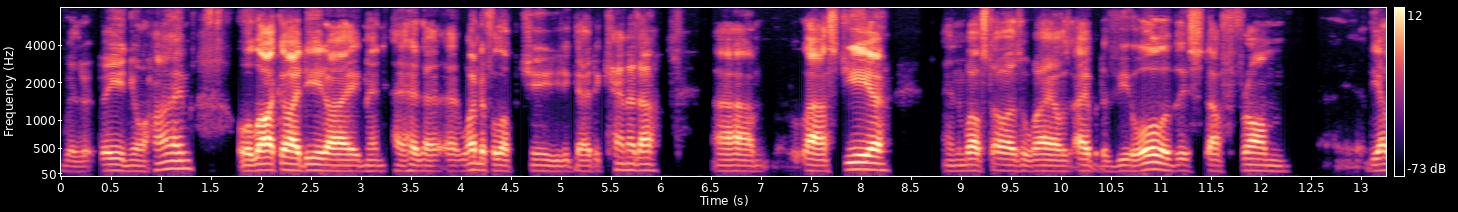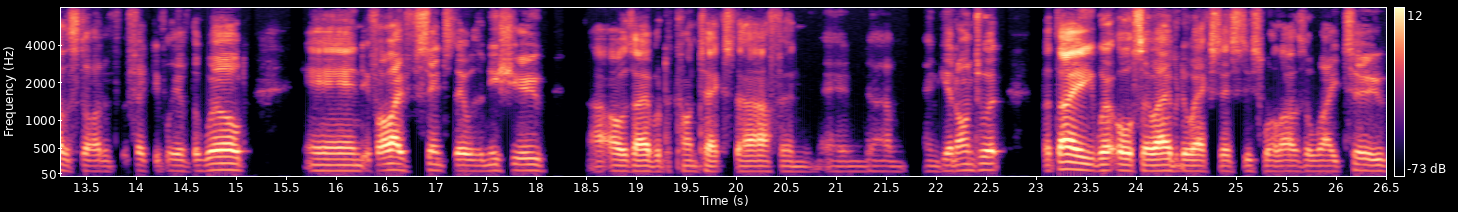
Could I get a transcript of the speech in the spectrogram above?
whether it be in your home or like I did, I, had a, a, wonderful opportunity to go to Canada um, last year, and whilst I was away, I was able to view all of this stuff from the other side of effectively of the world. And if I sensed there was an issue, uh, I was able to contact staff and and um, and get onto it. But they were also able to access this while I was away too,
